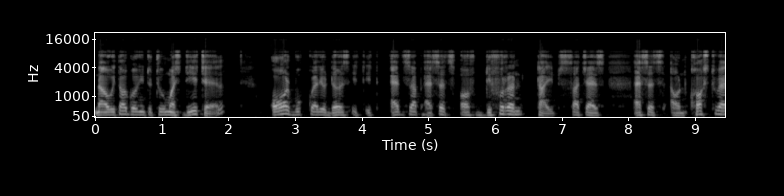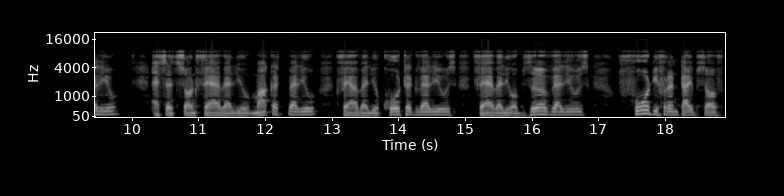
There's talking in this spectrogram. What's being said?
Now, without going into too much detail, all book value does it, it adds up assets of different types, such as assets on cost value, assets on fair value market value, fair value quoted values, fair value observed values. Four different types of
